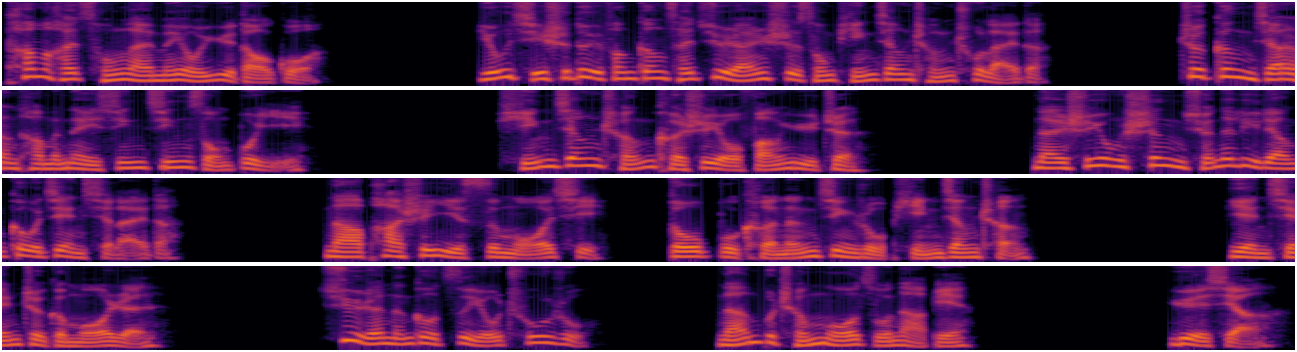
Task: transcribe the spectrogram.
他们还从来没有遇到过，尤其是对方刚才居然是从平江城出来的，这更加让他们内心惊悚不已。平江城可是有防御阵，乃是用圣泉的力量构建起来的，哪怕是一丝魔气都不可能进入平江城。眼前这个魔人，居然能够自由出入，难不成魔族那边？越想，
